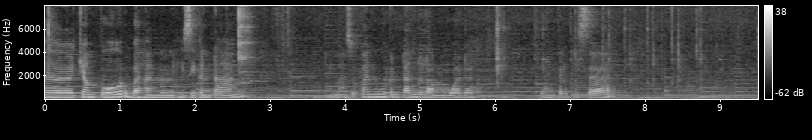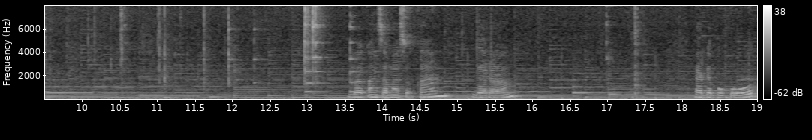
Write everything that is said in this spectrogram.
uh, campur bahan isi kentang. Masukkan kentang dalam wadah yang terpisah akan saya masukkan garam lada bubuk.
